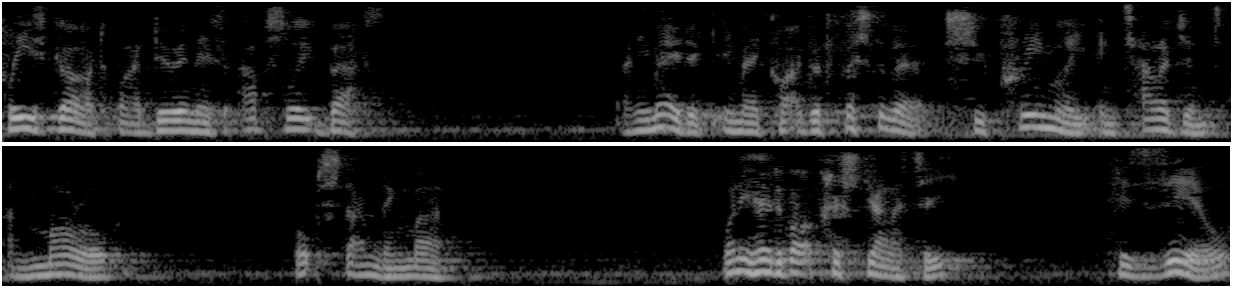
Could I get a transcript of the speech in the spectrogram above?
please God by doing his absolute best. And he made, a, he made quite a good fist of it. Supremely intelligent and moral, upstanding man. When he heard about Christianity, his zeal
